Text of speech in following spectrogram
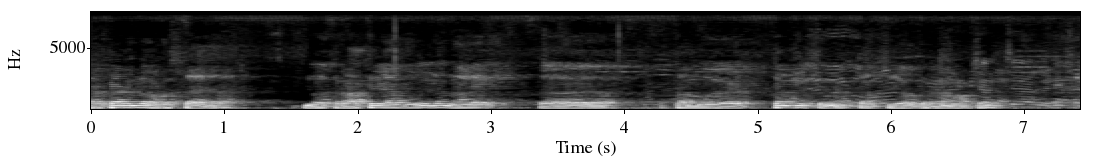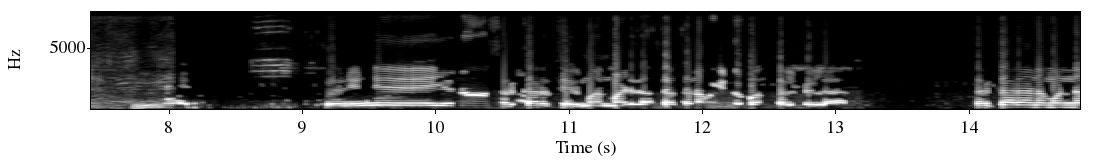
ಸರ್ಕಾರದಿಂದ ಹೊರಡಿಸ್ತಾ ಇದ್ದಾರೆ. ಇವತ್ತು ರಾತ್ರಿ ಆಗುವುದಿಲ್ಲ, ನಾಳೆ ತಮ್ಮ, ತಲುಪಿಸ್ತೀನಿ ತಲುಪಿಸಿ ಒಗ್ಗರಣೆ ಮಾಡ್ತೇನೆ. ನಿನ್ನೆ ಏನು ಸರ್ಕಾರ ತೀರ್ಮಾನ ಮಾಡಿದಂಥದ್ದು ನಮ್ಗೆ ಇನ್ನೂ ಬಂದು ತಲುಪಿಲ್ಲ. ಸರ್ಕಾರ ನಮ್ಮನ್ನ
